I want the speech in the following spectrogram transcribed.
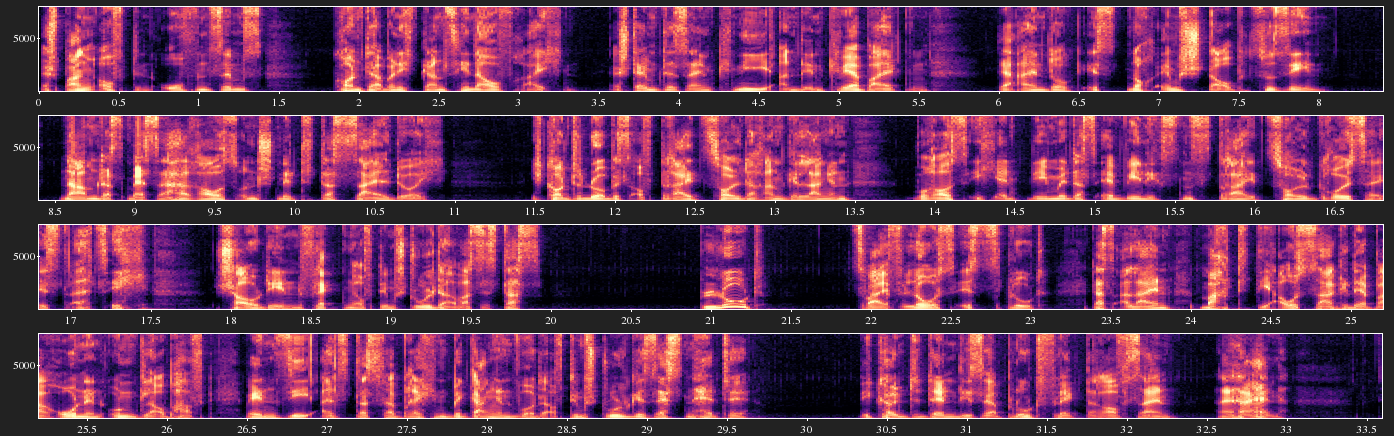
Er sprang auf den Ofensims, konnte aber nicht ganz hinaufreichen. Er stemmte sein Knie an den Querbalken. Der Eindruck ist noch im Staub zu sehen. Nahm das Messer heraus und schnitt das Seil durch. Ich konnte nur bis auf drei Zoll daran gelangen, woraus ich entnehme, dass er wenigstens drei Zoll größer ist als ich. Schau den Flecken auf dem Stuhl da, was ist das?« »Blut!« Zweifellos ist's Blut. Das allein macht die Aussage der Baronin unglaubhaft. Wenn sie, als das Verbrechen begangen wurde, auf dem Stuhl gesessen hätte, wie könnte denn dieser Blutfleck darauf sein? Nein, nein,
